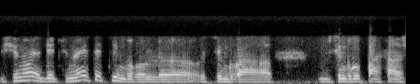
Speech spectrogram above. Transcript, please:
Și nu, deci nu este singurul, uh, singura, singurul pasaj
